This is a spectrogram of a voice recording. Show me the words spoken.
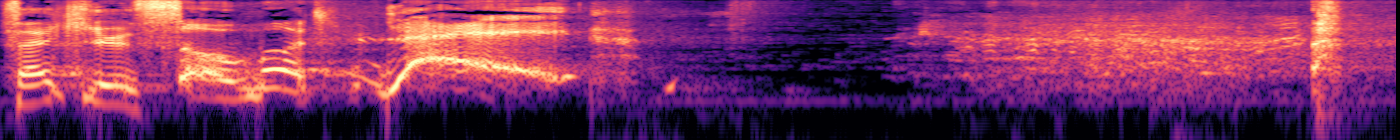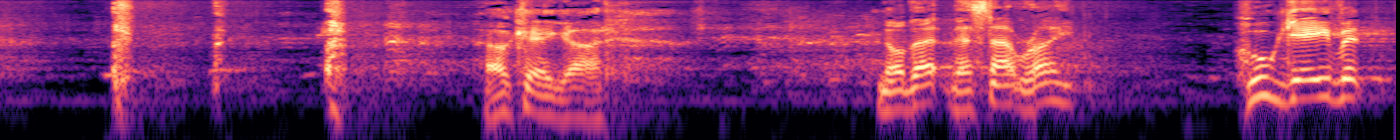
Thank you so much. Yay! okay, God. No, that, that's not right. Who gave it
